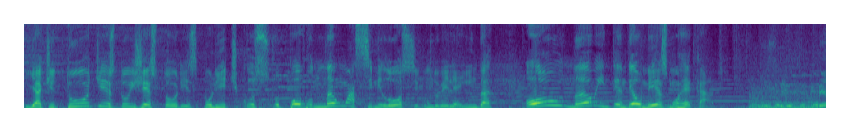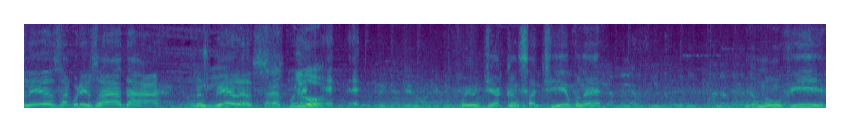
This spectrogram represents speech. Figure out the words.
e atitudes dos gestores políticos, o povo não assimilou, segundo ele ainda, ou não entendeu mesmo o recado. Beleza, gurizada? Tranquilas? Tranquilo. Foi um dia cansativo, né? Eu não vi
